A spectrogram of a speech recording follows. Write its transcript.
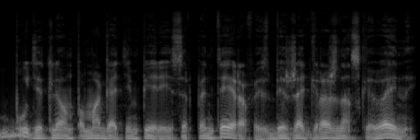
будет ли он помогать империи серпентейров избежать гражданской войны.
